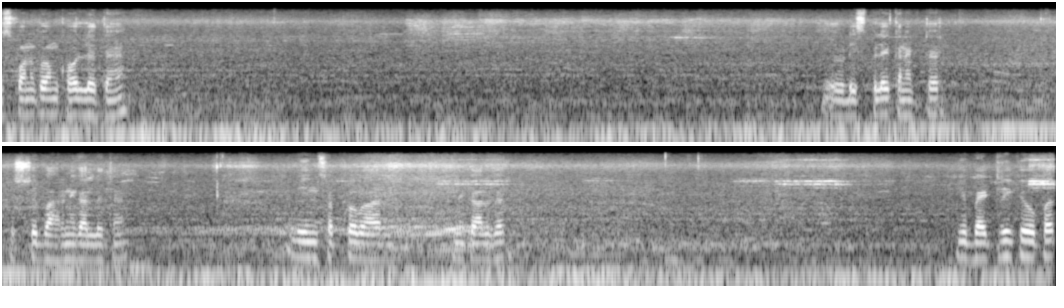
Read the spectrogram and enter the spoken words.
इस फ़ोन को हम खोल लेते हैं। डिस्प्ले कनेक्टर स्ट्रिप बाहर निकाल लेते हैं। अभी इन सबको बाहर निकाल कर ये बैटरी के ऊपर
